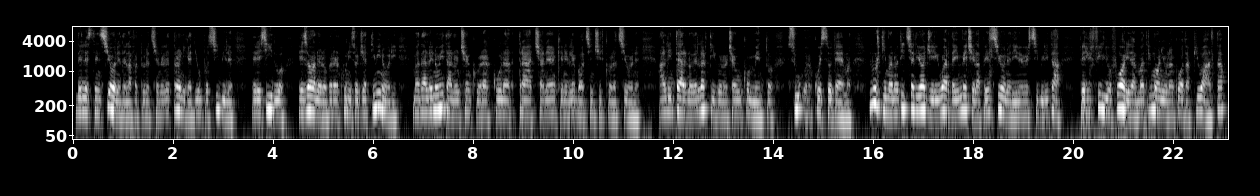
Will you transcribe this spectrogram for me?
dell'estensione della fatturazione elettronica e di un possibile residuo esonero per alcuni soggetti minori, ma dalle novità non c'è ancora alcuna traccia neanche nelle bozze in circolazione. All'interno dell'articolo c'è un commento su questo tema. L'ultima notizia di oggi riguarda invece la pensione condizione di reversibilità. Per il figlio fuori dal matrimonio una quota più alta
